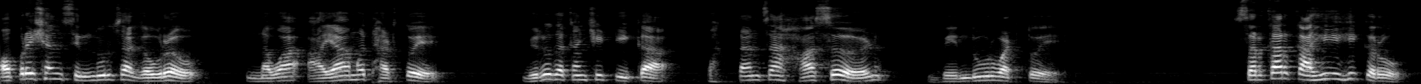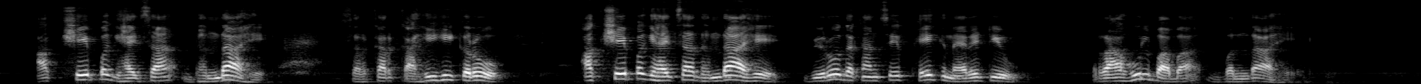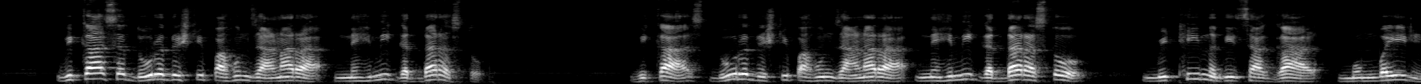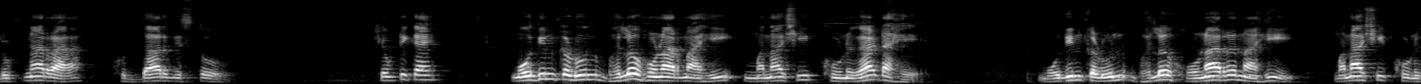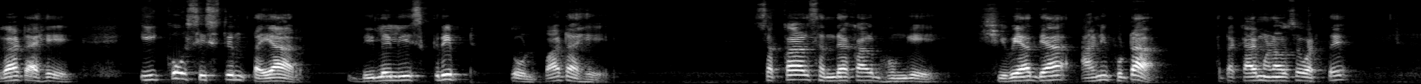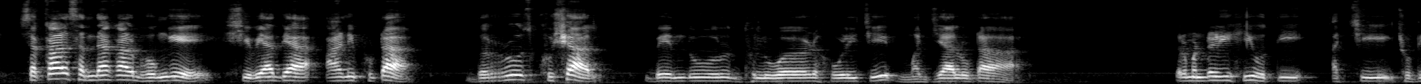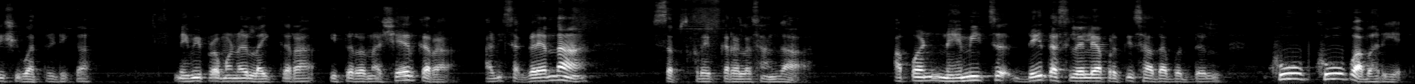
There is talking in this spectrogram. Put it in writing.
ऑपरेशन सिंदूरचा गौरव नवा आयाम थाटतोय विरोधकांची टीका भक्तांचा हा सण बेंदूर वाटतोय. सरकार काहीही करो आक्षेप घ्यायचा धंदा आहे. सरकार काहीही करो आक्षेप घ्यायचा धंदा आहे. विरोधकांचे फेक नॅरेटिव्ह राहुल बाबा बंद आहे. विकास दूरदृष्टी पाहून जाणारा नेहमी गद्दार असतो. विकास दूरदृष्टी पाहून जाणारा नेहमी गद्दार असतो. मिठी नदीचा गाळ मुंबई लुटणारा खुद्दार दिसतो. शेवटी काय? मोदींकडून भलं होणार नाही मनाशी खुणगाट आहे. मोदींकडून भलं होणार नाही मनाशी खुणगाट आहे. इकोसिस्टम तयार दिलेली स्क्रिप्ट तोंडपाठ आहे. सकाळ संध्याकाळ भोंगे शिव्या द्या आणि फुटा. आता काय म्हणावंसं वाटतंय? सकाळ संध्याकाळ भोंगे शिव्या द्या आणि फुटा. दररोज खुशाल बेंदूर धुलवड होळीची मज्जा लुटा. तर मंडळी ही होती आजची छोटीशी वात्रटिका नेहमीप्रमाणे लाईक करा इतरांना शेअर करा आणि सगळ्यांना सबस्क्राईब करायला सांगा. आपण नेहमीच देत असलेल्या प्रतिसादाबद्दल खूप खूप आभारी आहे.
